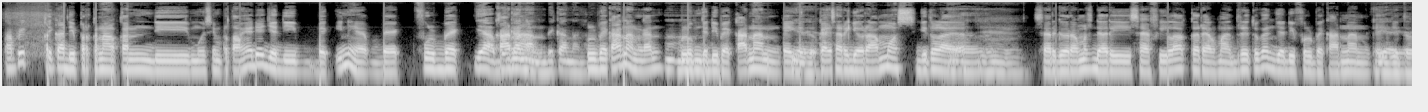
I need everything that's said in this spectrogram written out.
tapi ketika diperkenalkan di musim pertamanya dia jadi back ini ya, back full back ya Kanan. kanan bek kanan full back kanan kan, Mm-mm. belum jadi back kanan kayak Iya, gitu. iya. Kayak Sergio Ramos gitu lah ya. Hmm. Sergio Ramos dari Sevilla ke Real Madrid itu kan jadi full back kanan kayak Iya, gitu.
